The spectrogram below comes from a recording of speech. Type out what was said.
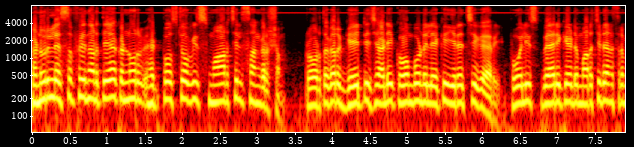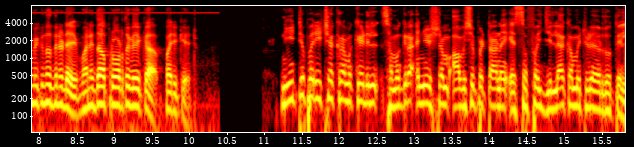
കണ്ണൂരിൽ എസ് എഫ് ഐ നടത്തിയ കണ്ണൂർ ഹെഡ് പോസ്റ്റ് ഓഫീസ് മാർച്ചിൽ സംഘർഷം. പ്രവർത്തകർ ഗേറ്റ് ചാടി കോമ്പൗണ്ടിലേക്ക് ഇരച്ചു കയറി. പോലീസ് ബാരിക്കേഡ് മറിച്ചിടാൻ ശ്രമിക്കുന്നതിനിടെ വനിതാ പ്രവർത്തകയ്ക്ക് പരിക്കേറ്റു. നീറ്റ് പരീക്ഷാ ക്രമക്കേടിൽ സമഗ്ര അന്വേഷണം ആവശ്യപ്പെട്ടാണ് എസ് എഫ് ഐ ജില്ലാ കമ്മിറ്റിയുടെ നേതൃത്വത്തിൽ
